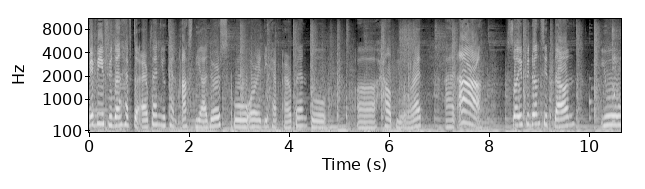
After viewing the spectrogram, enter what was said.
maybe if you don't have the airplane you can ask the others who already have airplane to uh, help you alright? And ah! So if you don't sit down you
